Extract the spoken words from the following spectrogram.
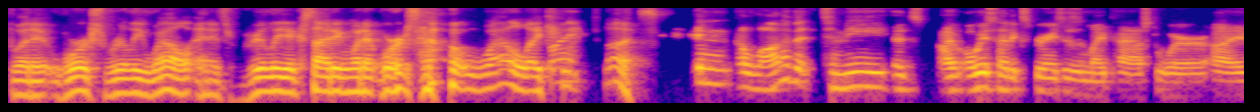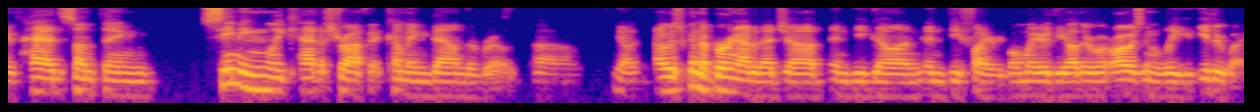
but it works really well and it's really exciting when it works out well like right. it does and a lot of it to me it's i've always had experiences in my past where i've had something seemingly catastrophic coming down the road. Uh, you know i was going to burn out of that job and be gone and be fired one way or the other or i was going to leave. Either way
